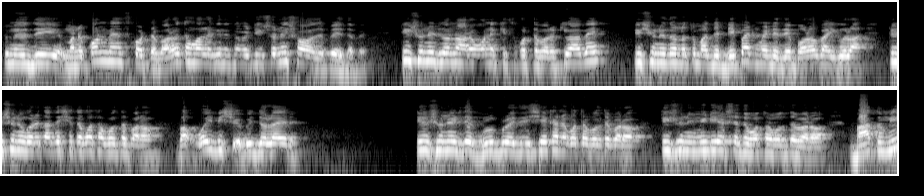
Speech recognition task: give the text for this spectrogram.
তুমি যদি মানে কনভেন্স করতে পারো, তাহলে কিন্তু তুমি টিউশনি সহজে পেয়ে যাবে। টিউশনির জন্য আরও অনেক কিছু করতে পারো। কীভাবে? টিউশনির জন্য তোমাদের ডিপার্টমেন্টে যে বড় ভাইগুলা টিউশনি করে তাদের সাথে কথা বলতে পারো, বা ওই বিশ্ববিদ্যালয়ের টিউশনির যে গ্রুপ রয়েছে, সেখানে কথা বলতে পারো টিউশনি মিডিয়ার সাথে কথা বলতে পারো, বা তুমি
